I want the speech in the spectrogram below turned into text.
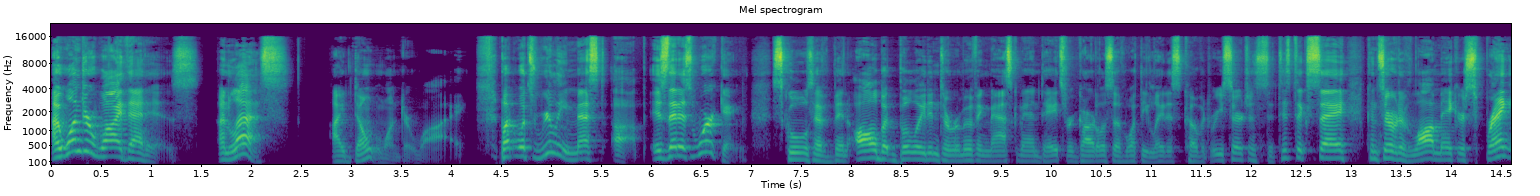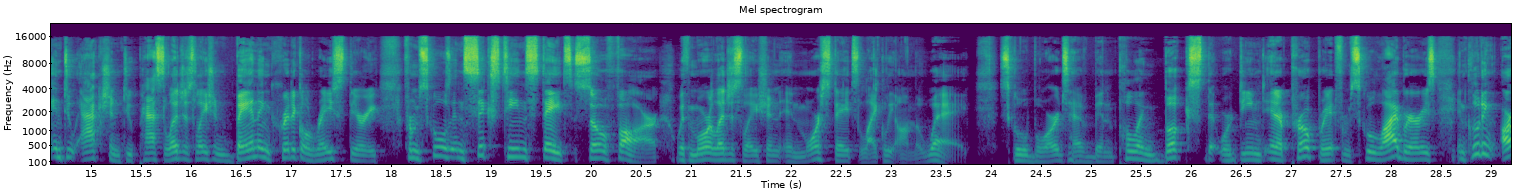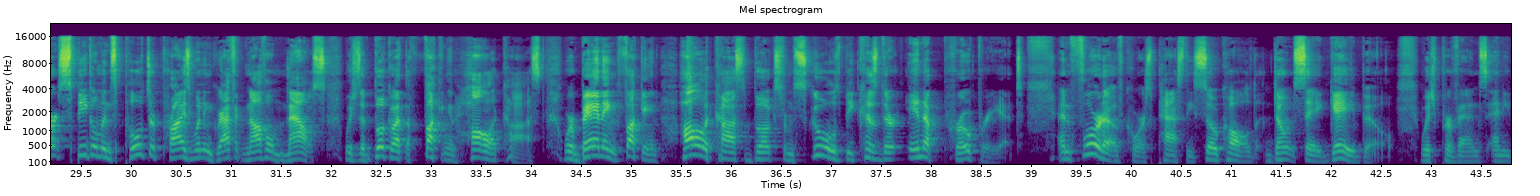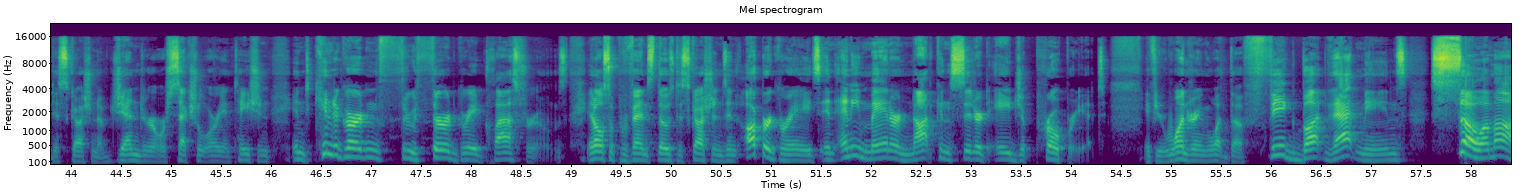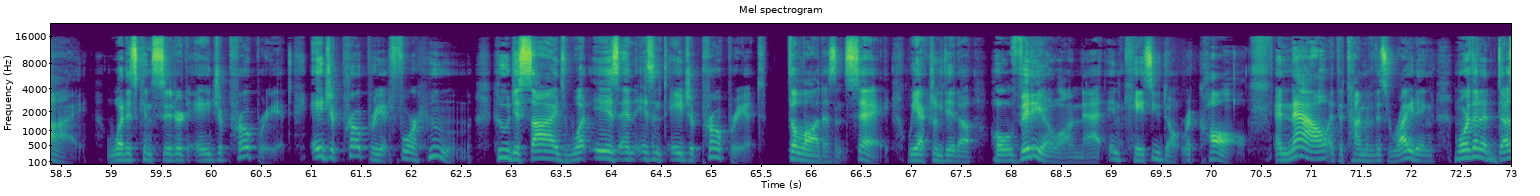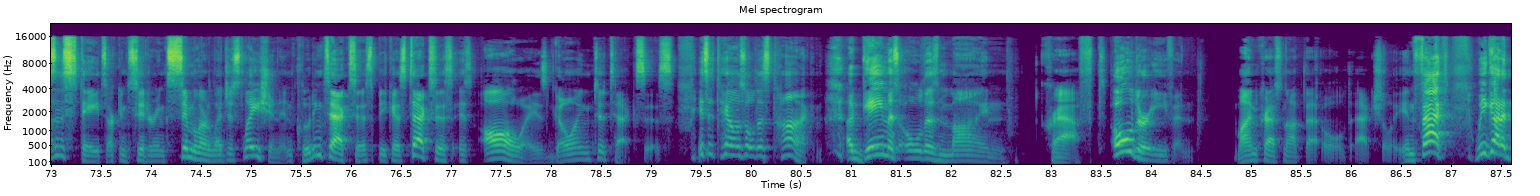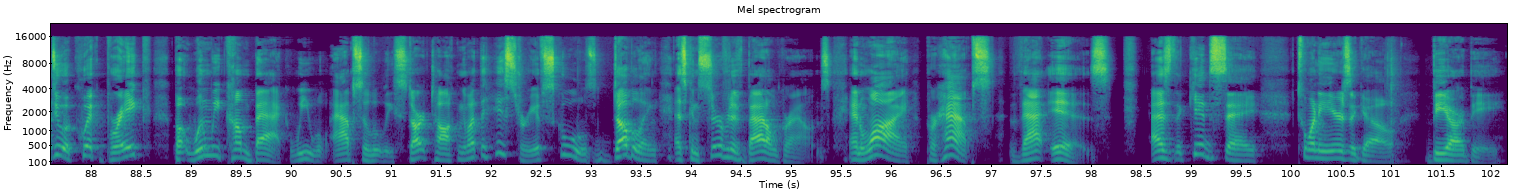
I wonder why that is. Unless I don't wonder why. But what's really messed up is that it's working. Schools have been all but bullied into removing mask mandates, regardless of what the latest COVID research and statistics say. Conservative lawmakers sprang into action to pass legislation banning critical race theory from schools in 16 states so far, with more legislation in more states likely on the way. School boards have been pulling books that were deemed inappropriate from school libraries, including Art Spiegelman's Pulitzer Prize winning graphic novel Maus, which is a book about the fucking Holocaust. We're banning fucking Holocaust books from schools because they're inappropriate. And Florida, of course, passed the so called Don't Say Gay bill, which prevents any discussion of gender or sexual orientation in kindergarten through third grade classrooms. It also prevents those discussions in upper grades in any manner not considered age appropriate. If you're wondering what the fig butt that means, so am I what is considered age appropriate. Age appropriate for whom? Who decides what is and isn't age appropriate? The law doesn't say. We actually did a whole video on that in case you don't recall. And now, at the time of this writing, more than a dozen states are considering similar legislation, including Texas, because Texas is always going to Texas. It's a tale as old as time, a game as old as Minecraft, older even. Minecraft's not that old, actually. In fact, we got to do a quick break, but when we come back, we will absolutely start talking about the history of schools doubling as conservative battlegrounds and why, perhaps, that is. As the kids say 20 years ago, BRB.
